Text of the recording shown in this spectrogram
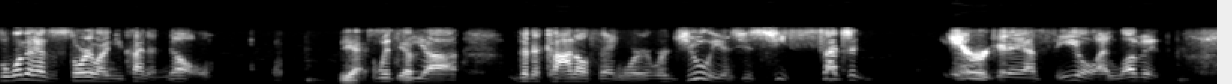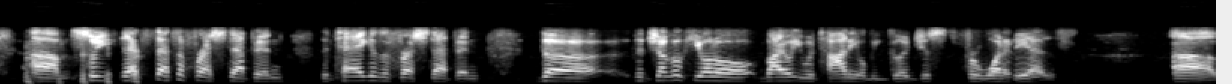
the one that has a storyline you kind of know. Yes. with yep. the uh the Nakano thing where where Julia's just she's such a arrogant ass heel. I love it. Um so that's that's a fresh step in. The tag is a fresh step in. The the Jungle Kyona Mayu Iwatani will be good just for what it is. Um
